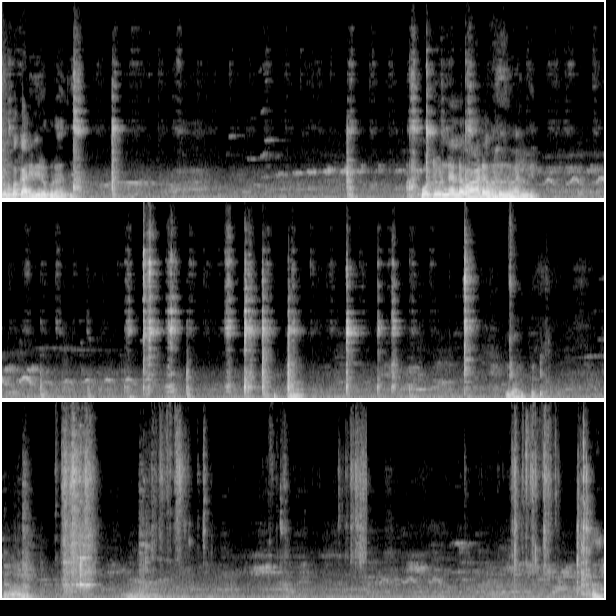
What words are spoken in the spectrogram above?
ரொம்ப கருவிடக்கூடாது போட்டோன்னு நல்லா வாடை வருது பாருங்க. ம். ம்.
